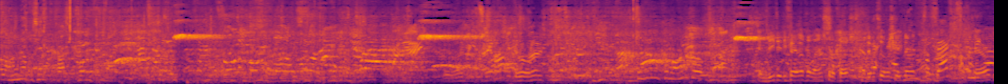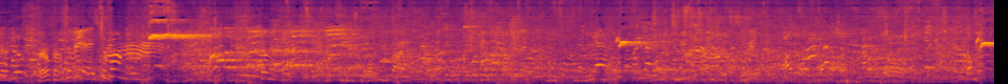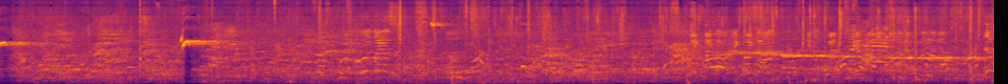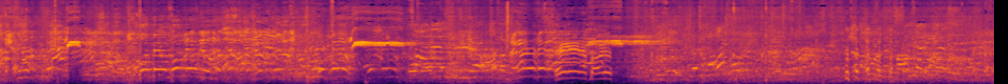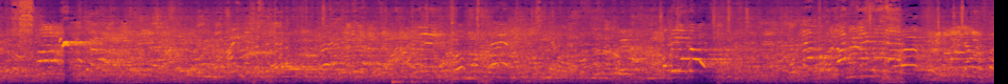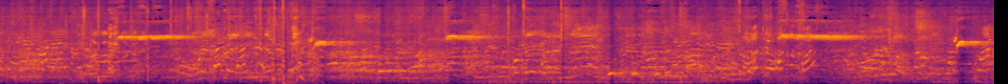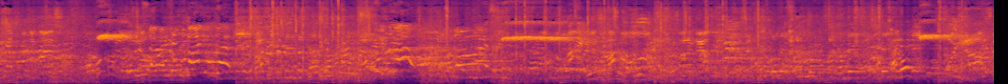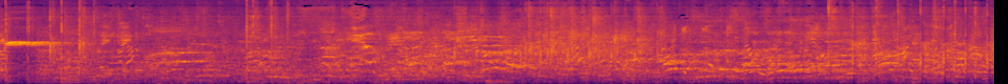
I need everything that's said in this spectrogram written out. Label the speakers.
Speaker 1: Det var underligt. Jamen lige det, de falder falder, han skulle da fast. Men det betyder måske ikke noget.
Speaker 2: Få fat, og så ligger
Speaker 1: Ja,
Speaker 2: så får han rulle. Kom
Speaker 1: Ha ha ha ha.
